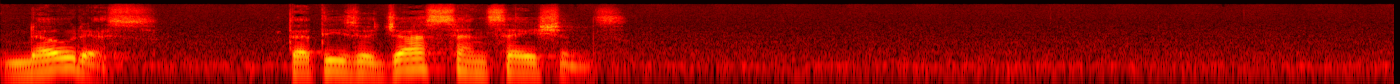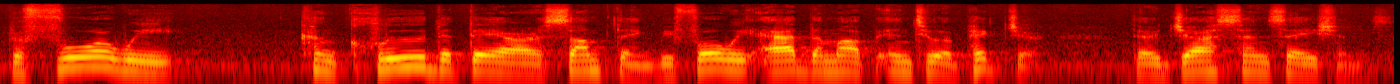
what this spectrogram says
notice that these are just sensations before we conclude that they are something, before we add them up into a picture, they're just sensations.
